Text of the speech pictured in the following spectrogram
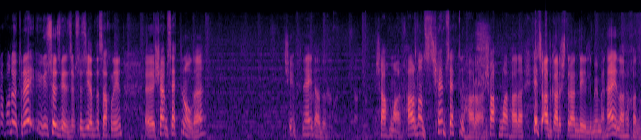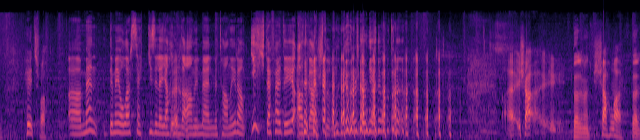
Mikrofonu ötürək söz verəcəm. Sözü yadda saxlayın. Şəmsəddin oldu, hə? Kim? Nə idi adın? Şahmar. Hardan? Şəmsəddin hara? Şahmar hara? Heç ad qarışdıran deyildim mən. Hə İlahi xanım. Heç vaxt. Mən demək olar 8 ilə yaxında Amil müəllimi tanıyıram. İlk dəfədir ad qarışdığını görürəm yəni burada. Şah, Bəli mən. Şahmar. Bəli.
